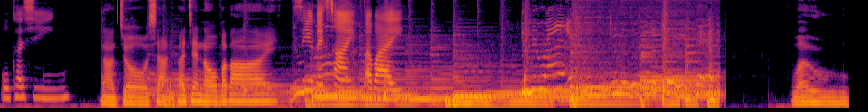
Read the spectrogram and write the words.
五颗星。那就下礼拜见喽，拜拜。See you next time，拜拜。哇哦，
